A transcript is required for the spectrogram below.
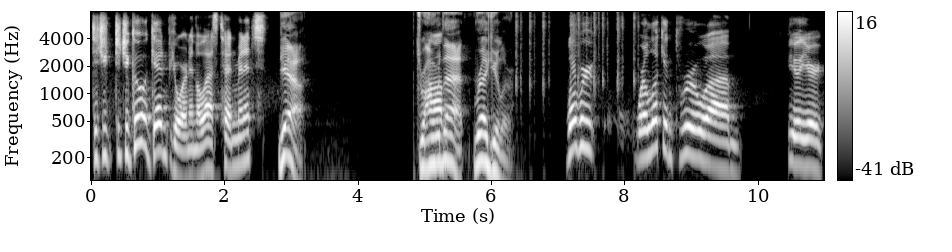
Did you did you go again, Bjorn, in the last ten minutes? Yeah. What's wrong with Um, that? Regular. Well, we're we're looking through um, your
